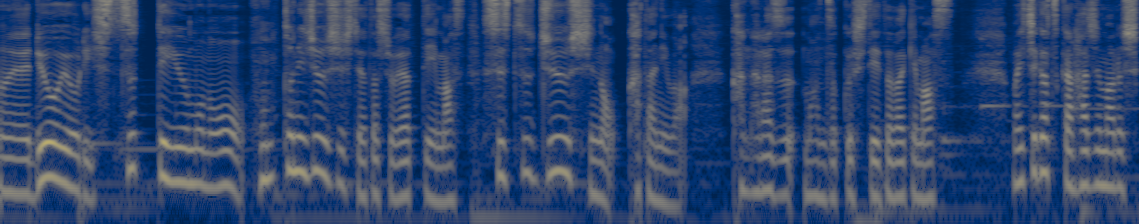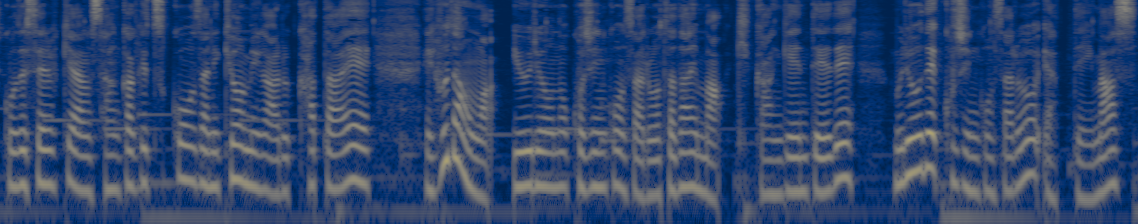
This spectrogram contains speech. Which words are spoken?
えー、量より質っていうものを本当に重視して私はやっています。質重視の方には必ず満足していただけます。まあ、1月から始まる思考でセルフケアの3ヶ月講座に興味がある方へ、え普段は有料の個人コンサルをただいま期間限定で無料で個人コンサルをやっています。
